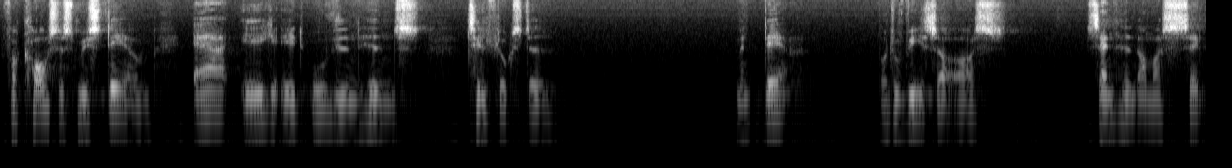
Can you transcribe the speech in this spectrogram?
For korsets mysterium er ikke et uvidenhedens tilflugtssted, men der, hvor du viser os sandheden om os selv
